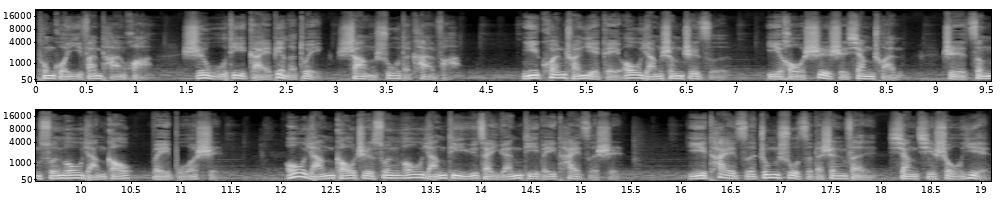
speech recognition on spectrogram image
通过一番谈话，使武帝改变了对《尚书》的看法。倪宽传业给欧阳生之子，以后世世相传，至曾孙欧阳高为博士。欧阳高之孙欧阳帝于在元帝为太子时，以太子中庶子的身份向其授业，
